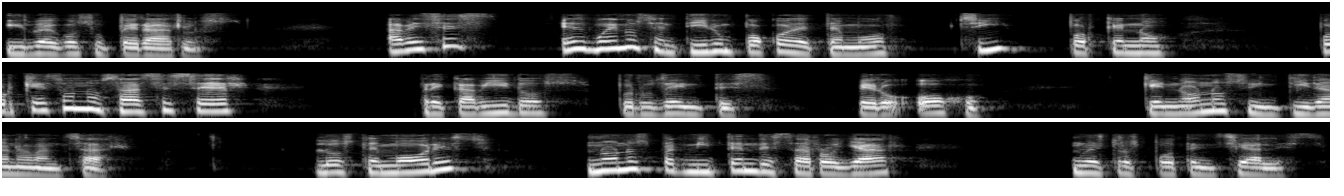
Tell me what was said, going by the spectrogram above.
y luego superarlos. A veces es bueno sentir un poco de temor, sí, ¿por qué no? Porque eso nos hace ser precavidos, prudentes, pero ojo, que no nos impidan avanzar. Los temores no nos permiten desarrollar nuestros potenciales.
